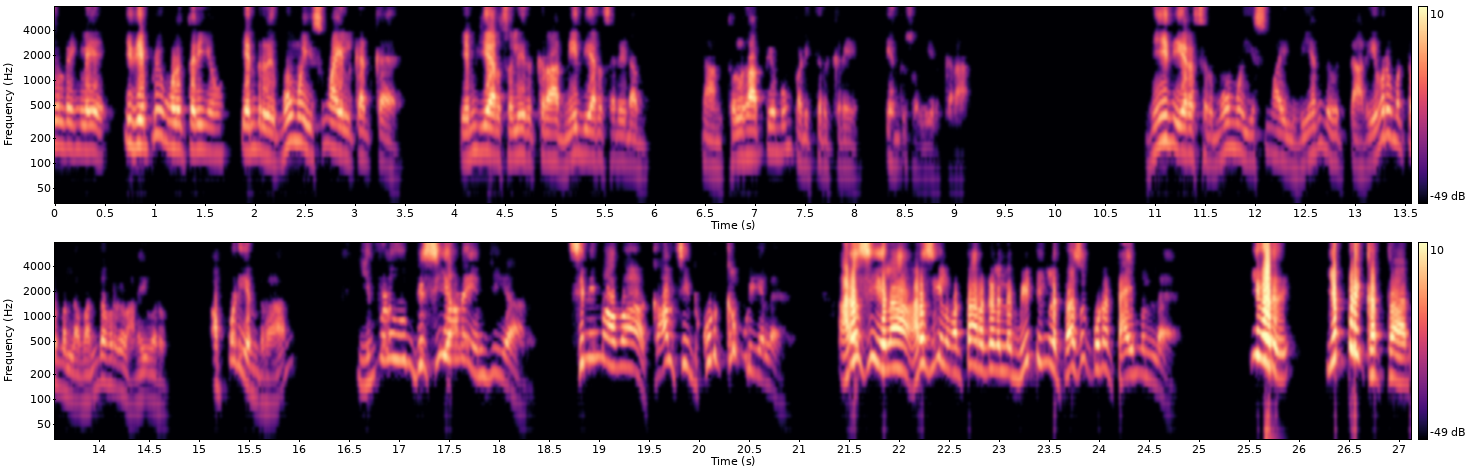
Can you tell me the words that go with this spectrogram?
சொல்றீங்களே இது எப்படி உங்களுக்கு தெரியும்? என்று மூமு இஸ்மாயில் கேட்க எம்ஜிஆர் சொல்லியிருக்கிறார் நீதியரசரிடம் நான் தொல்காப்பியமும் படித்திருக்கிறேன் என்று சொல்லியிருக்கிறார். நீதியரசர் மூமு இஸ்மாயில் வியந்து விட்டார். இவர் மட்டுமல்ல வந்தவர்கள் அனைவரும். அப்படி என்றால் இவ்வளவு பிஸியான எம்ஜிஆர் சினிமாவா கால் சீட் கொடுக்க முடியல. அரசியலா அரசியல் வட்டாரங்கள் இல்லை மீட்டிங்ல பேசக்கூட டைம் இல்ல. இவர் எப்படி கற்றார்?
